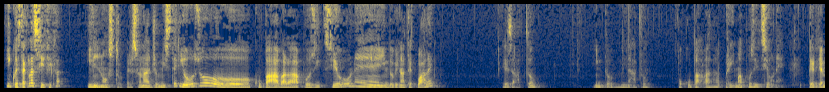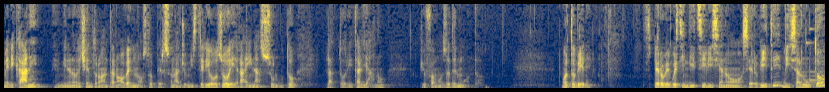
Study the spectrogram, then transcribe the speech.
In questa classifica il nostro personaggio misterioso occupava la posizione, indovinate quale? Esatto, indovinato, occupava la prima posizione. Per gli americani, nel 1999, il nostro personaggio misterioso era in assoluto l'attore italiano più famoso del mondo. Molto bene, spero che questi indizi vi siano serviti, vi saluto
